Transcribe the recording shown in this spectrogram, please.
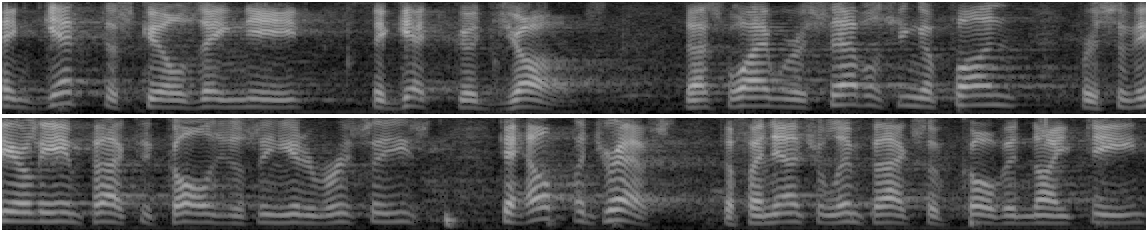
and get the skills they need to get good jobs. That's why we're establishing a fund for severely impacted colleges and universities to help address the financial impacts of COVID-19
